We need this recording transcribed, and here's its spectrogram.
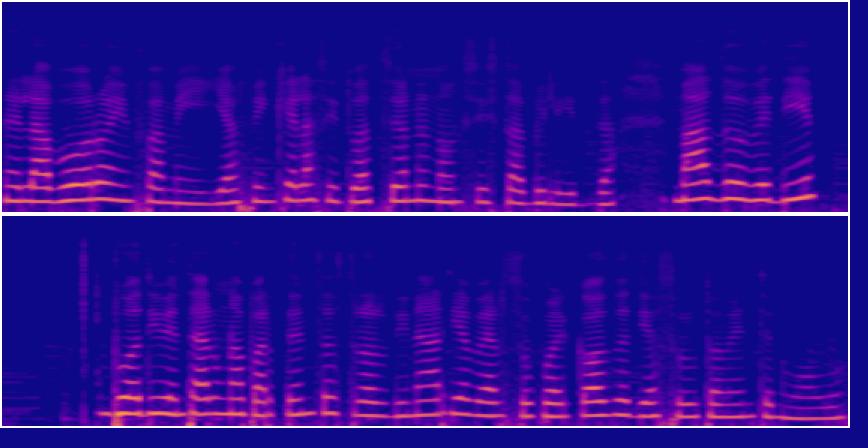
nel lavoro e in famiglia finché la situazione non si stabilizza. Ma giovedì può diventare una partenza straordinaria verso qualcosa di assolutamente nuovo.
